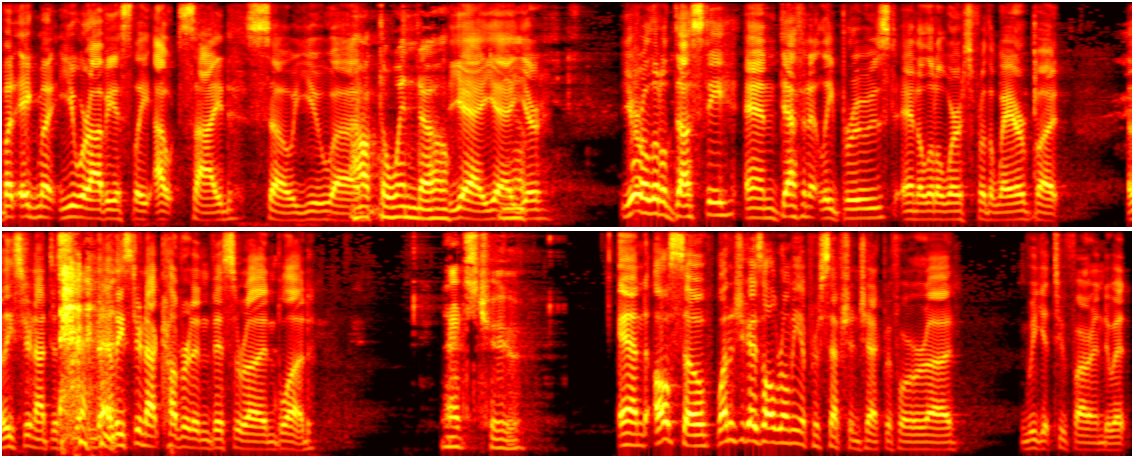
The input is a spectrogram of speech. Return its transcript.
But Igma, you were obviously outside, so you uh, Out the window. yeah, yeah, Yep. you're you're a little dusty and definitely bruised and a little worse for the wear, but at least you're not dis- at least you're not covered in viscera and blood. That's true. And also, why don't you guys all roll me a perception check before uh, we get too far into it?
